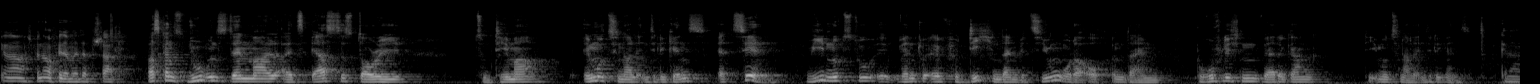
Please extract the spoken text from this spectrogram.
Genau, ich bin auch wieder mit am Start. Was kannst du uns denn mal als erste Story zum Thema emotionale Intelligenz erzählen? Wie nutzt du eventuell für dich in deinen Beziehungen oder auch in deinem beruflichen Werdegang die emotionale Intelligenz? Genau.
